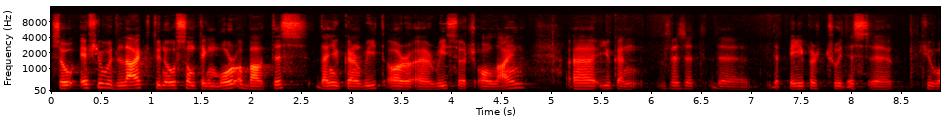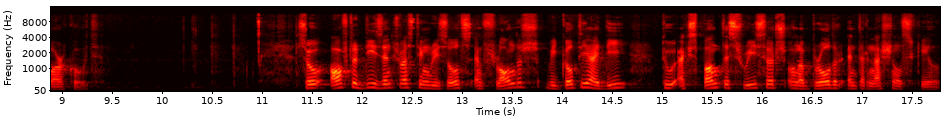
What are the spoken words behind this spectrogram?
So if you would like to know something more about this, then you can read our uh, research online. Uh, you can visit the, the paper through this uh, QR code. So after these interesting results in Flanders, we got the idea to expand this research on a broader international scale.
